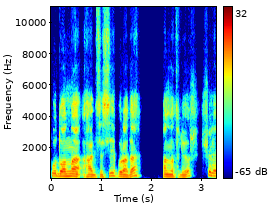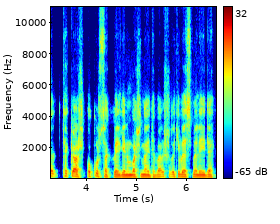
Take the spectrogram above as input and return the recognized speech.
Bu donma hadisesi burada anlatılıyor. Şöyle tekrar okursak belgenin başından itibaren şuradaki besmeleyi de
